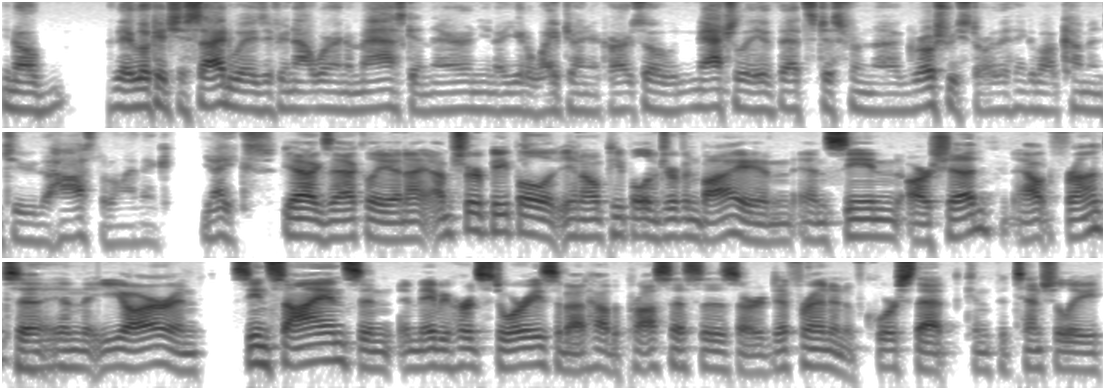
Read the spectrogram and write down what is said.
you know, they look at you sideways if you're not wearing a mask in there and you know you got to wipe down your car so naturally if that's just from the grocery store they think about coming to the hospital i think yikes Yeah, exactly. And I, I'm sure people, you know, people have driven by and, and seen our shed out front uh, in the ER and seen signs and, and maybe heard stories about how the processes are different. And of course, that can potentially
